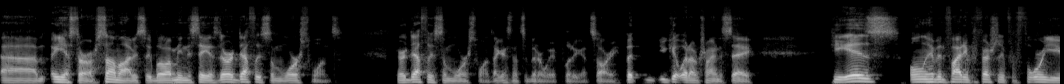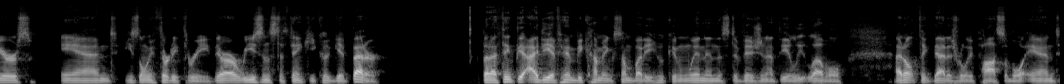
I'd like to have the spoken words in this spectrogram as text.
Um yes there are some obviously but i mean to say is there are definitely some worse ones. There are definitely some worse ones. I guess that's a better way of putting it. Sorry. But you get what i'm trying to say. He is only have been fighting professionally for four years and he's only 33. There are reasons to think he could get better. But I think the idea of him becoming somebody who can win in this division at the elite level, I don't think that is really possible. And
